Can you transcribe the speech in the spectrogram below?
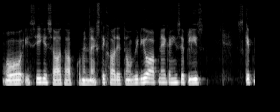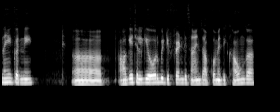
اور اسی کے ساتھ آپ کو میں نیکسٹ دکھا دیتا ہوں۔ ویڈیو آپ نے کہیں سے پلیز سکپ نہیں کرنی۔ آگے چل کے اور بھی ڈفرینٹ ڈیزائنز آپ کو میں دکھاؤں گا۔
